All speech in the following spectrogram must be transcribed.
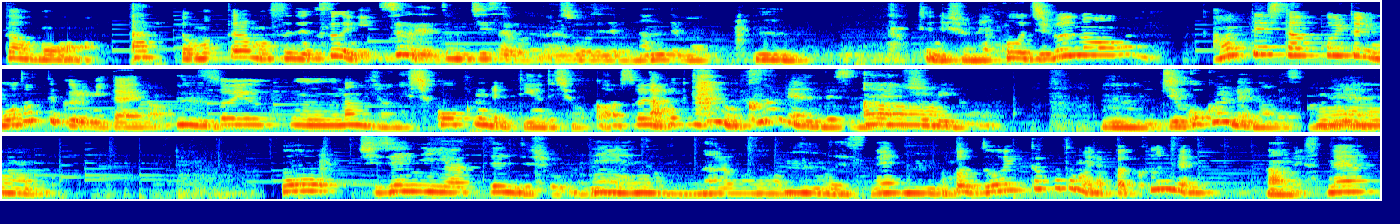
とはもう、あっと思ったらもうすぐすぐに。すぐでも小さいことでも掃除でも何でも。うん。なんて言うんでしょうね、こう自分の安定したポイントに戻ってくるみたいな、うんそういう、うん、なんでしょうね、思考訓練って言うんでしょうか。そういう。多分訓練ですね、日々の。うん、自己訓練なんですかね。うんを自然にやってんでしょうね。うんなるほど、んそうですね。うんやっぱりどういったこともやっぱり訓練なんですね。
